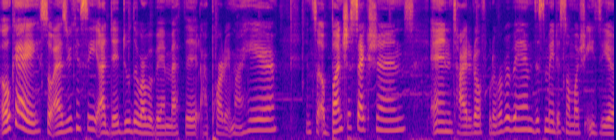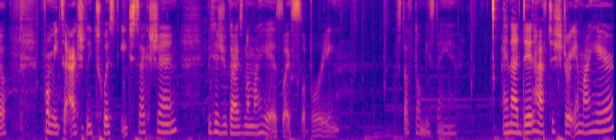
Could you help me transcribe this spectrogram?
Okay, so as you can see, I did do the rubber band method. I parted my hair into a bunch of sections and tied it off with a rubber band. This made it so much easier for me to actually twist each section because you guys know my hair is like slippery. Stuff don't be staying and I did have to straighten my hair.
